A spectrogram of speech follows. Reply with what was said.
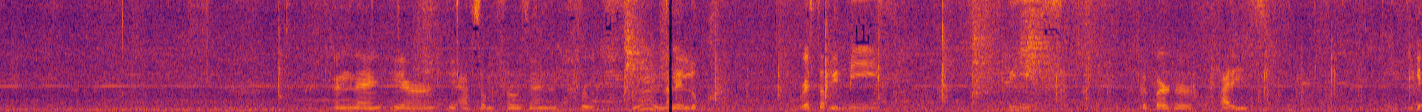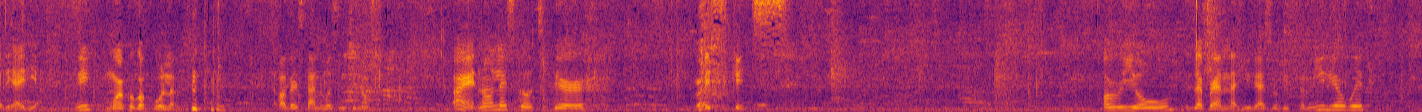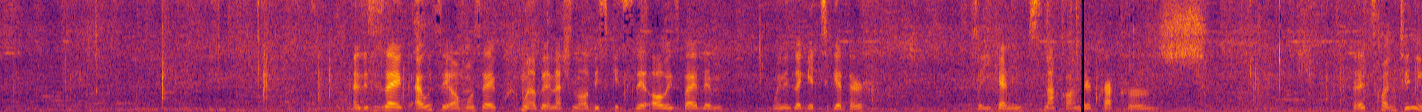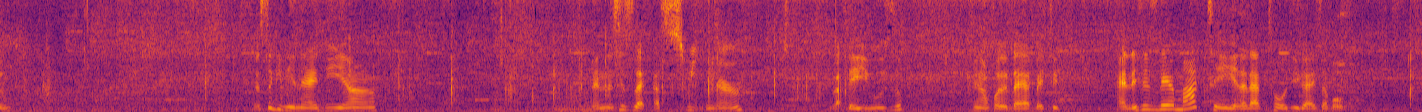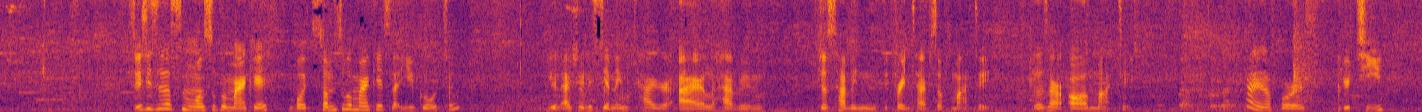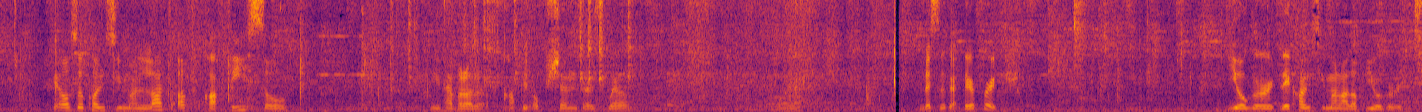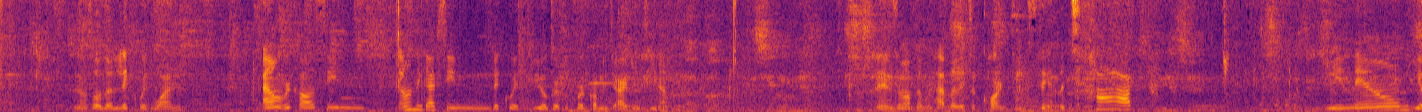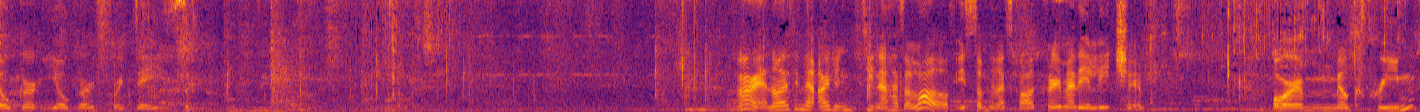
And then here you have some frozen fruits. Mm, and look rest of it beef beef the burger patties. You get the idea. See? More coca-cola. The other stand wasn't enough. All right now let's go to their biscuits Oreo is a brand that you guys will be familiar with. And this is like, I would say almost like one of the national biscuits. They always buy them when it's a get together. So you can snack on their crackers. Let's continue. Just to give you an idea. And this is like a sweetener that they use, you know, for the diabetic and this is their mate that I've told you guys about. So this is a small supermarket but some supermarkets that you go to you'll actually see an entire aisle having just having different types of mate. Those are all mate. And of course your tea. They also consume a lot of coffee so you have a lot of coffee options as well. Let's look at their fridge yogurt. They consume a lot of yogurt. And also the liquid one. I don't recall seeing I don't think I've seen liquid yogurt before coming to Argentina. And some of them will have a little cornflakes thing at the top. You know yogurt yogurt for days. Alright, another thing that Argentina has a lot of is something that's called crema de leche or milk cream.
